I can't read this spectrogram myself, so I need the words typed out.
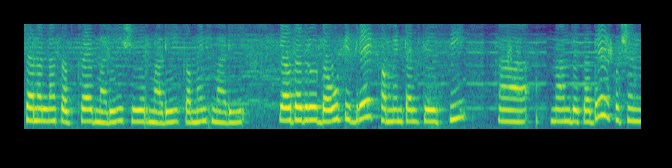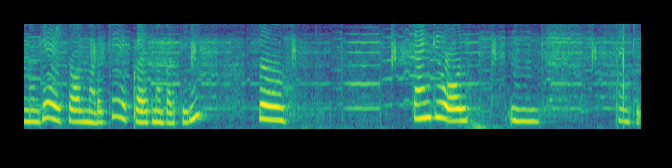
ಚಾನಲ್ನ ಸಬ್ಸ್ಕ್ರೈಬ್ ಮಾಡಿ ಶೇರ್ ಮಾಡಿ ಕಮೆಂಟ್ ಮಾಡಿ. ಯಾವುದಾದ್ರೂ ಡೌಟ್ ಇದ್ದರೆ ಕಮೆಂಟಲ್ಲಿ ತಿಳಿಸಿ. ನಾನು ಬೇಕಾದರೆ ಕ್ವಶನ್ಗೆ ಸಾಲ್ವ್ ಮಾಡೋಕ್ಕೆ ಪ್ರಯತ್ನ ಪಡ್ತೀನಿ. So thank you all thank you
